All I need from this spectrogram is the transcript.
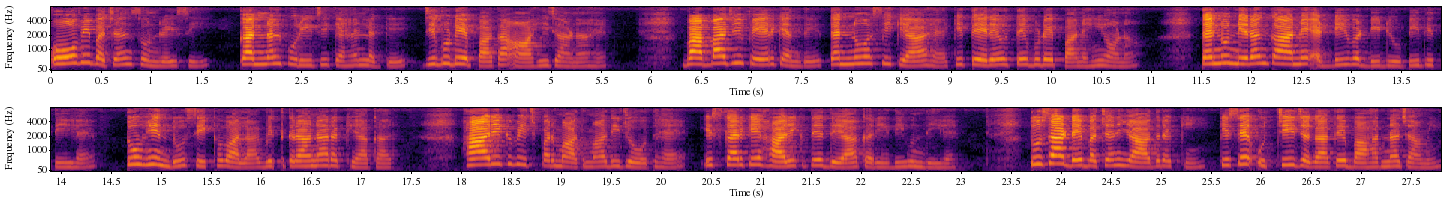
ਉਹ ਵੀ ਬਚਨ ਸੁਣ ਰਹੀ ਸੀ। ਕਰਨਲਪੁਰੀ ਜੀ ਕਹਿਣ ਲੱਗੇ, ਜੀ, ਬੁਢੇਪਾ ਤਾਂ ਆ ਹੀ ਜਾਣਾ ਹੈ। ਬਾਬਾ ਜੀ ਫੇਰ ਕਹਿੰਦੇ, ਤੈਨੂੰ ਅਸੀਂ ਕਿਹਾ ਹੈ ਕਿ ਤੇਰੇ ਉੱਤੇ ਬੁਢੇਪਾ ਨਹੀਂ ਆਉਣਾ। ਤੈਨੂੰ ਨਿਰੰਕਾਰ ਨੇ ਐਡੀ ਵੱਡੀ ਡਿਊਟੀ ਦਿੱਤੀ ਹੈ। ਤੂੰ ਹਿੰਦੂ ਸਿੱਖ ਵਾਲਾ ਵਿਤਕਰਾ ਨਾ ਰੱਖਿਆ ਕਰ। ਹਰ ਇੱਕ ਵਿੱਚ ਪਰਮਾਤਮਾ ਦੀ ਜੋਤ ਹੈ। ਇਸ ਕਰਕੇ ਹਰ ਇੱਕ ਤੇ ਦਇਆ ਕਰੀਦੀ ਹੁੰਦੀ ਹੈ। ਤੂੰ ਸਾਡੇ ਬਚਨ ਯਾਦ ਰੱਖੀ, ਕਿਸੇ ਉੱਚੀ ਜਗ੍ਹਾ ਤੇ ਬਾਹਰ ਨਾ ਜਾਵੀਂ।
